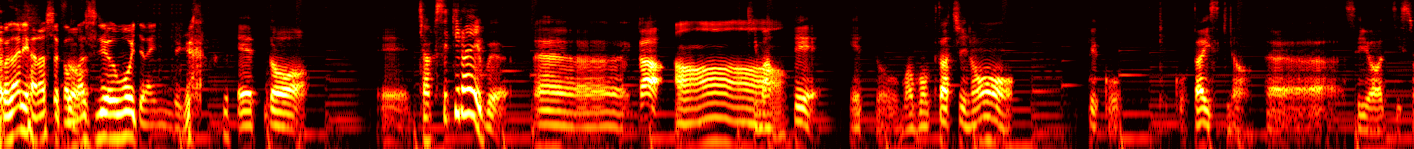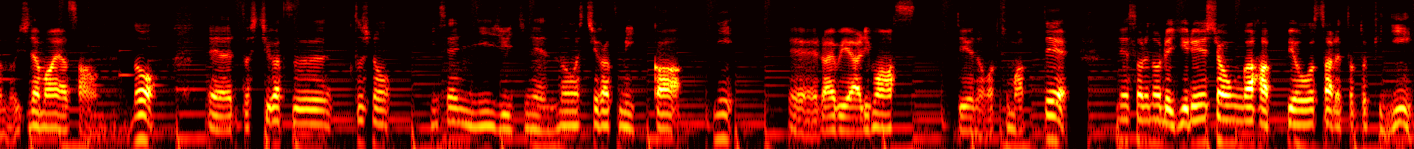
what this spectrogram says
何話したかマジで覚えてないんだけど。えっと、えー着席ライブ、えーがあ決まって、えっと、まあ、僕たちの結構、結構大好きな、えー声優アーティストの内田真彩さんの、えっと、7月、今年の2021年の7月3日に、えーライブやりますっていうのが決まって、で、それのレギュレーションが発表されたときに、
